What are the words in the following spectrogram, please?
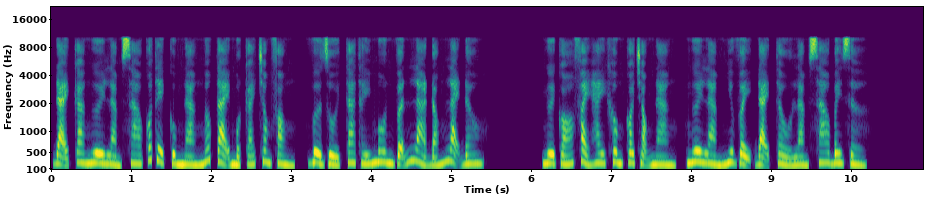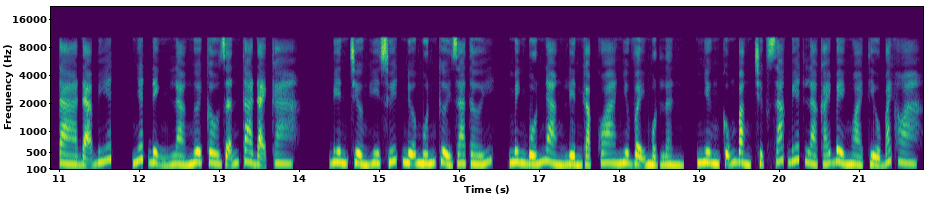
Đại ca ngươi làm sao có thể cùng nàng ngốc tại một cái trong phòng, vừa rồi ta thấy môn vẫn là đóng lại đâu. Ngươi có phải hay không coi trọng nàng, ngươi làm như vậy đại tẩu làm sao bây giờ? Ta đã biết, nhất định là ngươi câu dẫn ta đại ca. Biên trường hy suýt nữa muốn cười ra tới, minh bốn nàng liền gặp qua như vậy một lần, nhưng cũng bằng trực giác biết là cái bề ngoài tiểu bách hoa.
